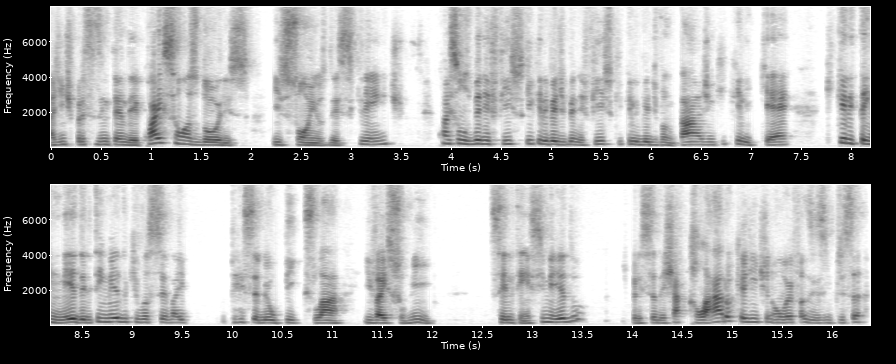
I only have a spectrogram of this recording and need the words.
a gente precisa entender quais são as dores e sonhos desse cliente, quais são os benefícios, o que, que ele vê de benefício, o que, que ele vê de vantagem, o que, que ele quer, o que, que ele tem medo. Ele tem medo que você vai receber o Pix lá e vai sumir? Se ele tem esse medo, precisa deixar claro que a gente não vai fazer isso. A gente precisa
